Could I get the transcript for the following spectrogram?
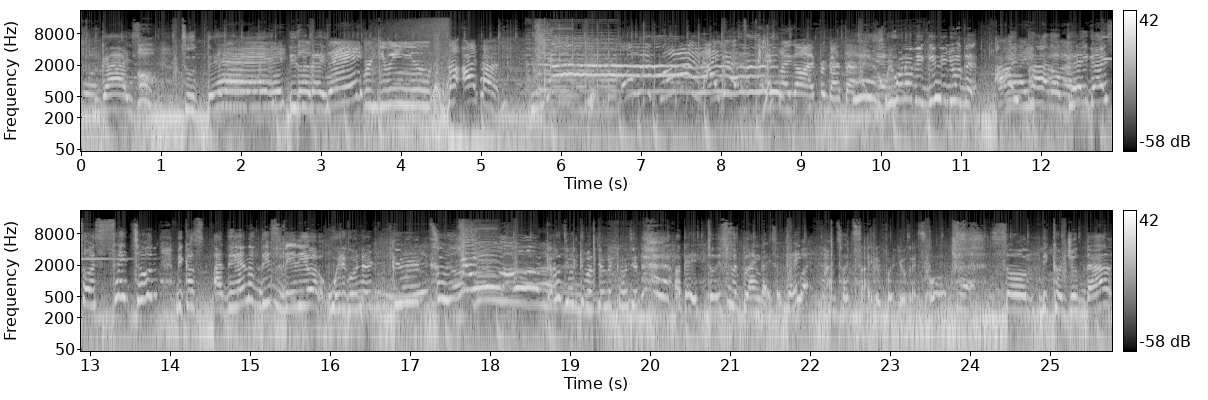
Guys, today is the day. we're giving you the iPad. Yeah! Oh my god! I just, oh my god, I forgot that. We're gonna be giving you the iPad, iPad. okay, guys? So stay tuned because at the end of this video, we're gonna give it to you. Okay, so this is the plan, guys, okay? What? I'm so excited for you guys. Oh. So, because your dad,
